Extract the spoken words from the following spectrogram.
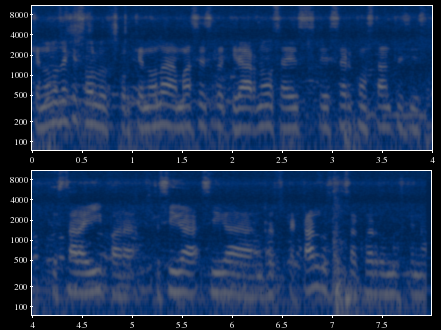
que no nos deje solos porque no nada más es retirar, ¿no? O sea, es, es ser constantes y estar ahí para que siga, siga respetando sus acuerdos más que nada.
